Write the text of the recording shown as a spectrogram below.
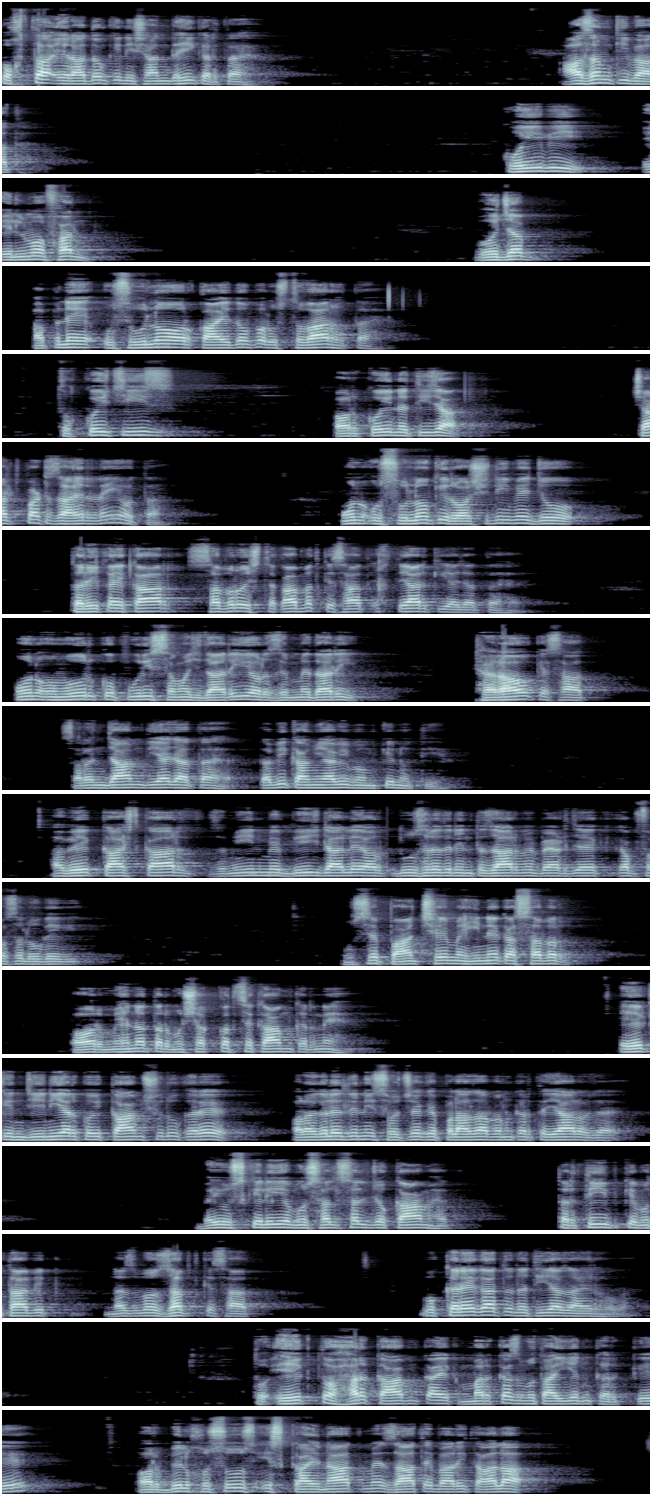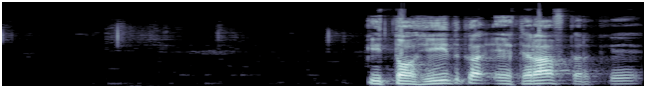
پختہ ارادوں کی نشاندہی کرتا ہے۔ اعظم کی بات ہے۔ کوئی بھی علم و فن وہ جب اپنے اصولوں اور قاعدوں پر استوار ہوتا ہے، تو کوئی چیز اور کوئی نتیجہ چٹ پٹ ظاہر نہیں ہوتا۔ ان اصولوں کی روشنی میں جو طریقۂ کار صبر و استقامت کے ساتھ اختیار کیا جاتا ہے، ان امور کو پوری سمجھداری اور ذمہ داری ٹھہراؤ کے ساتھ سر انجام دیا جاتا ہے، تبھی کامیابی ممکن ہوتی ہے۔ اب ایک کاشتکار زمین میں بیج ڈالے اور دوسرے دن انتظار میں بیٹھ جائے کہ کب فصل اگے گی اسے پانچ چھ مہینے کا صبر اور محنت اور مشقت سے کام کرنے ہیں۔ ایک انجینئر کوئی کام شروع کرے اور اگلے دن ہی سوچے کہ پلازا بن کر تیار ہو جائے۔ بھائی اس کے لیے مسلسل جو کام ہے، ترتیب کے مطابق نظم و ضبط کے ساتھ، وہ کرے گا تو نتیجہ ظاہر ہوگا۔ تو ایک تو ہر کام کا ایک مرکز متعین کر کے اور بالخصوص اس کائنات میں ذات باری تعلیٰ کی توحید کا اعتراف کر کے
